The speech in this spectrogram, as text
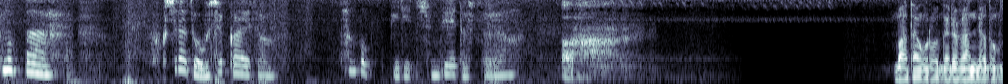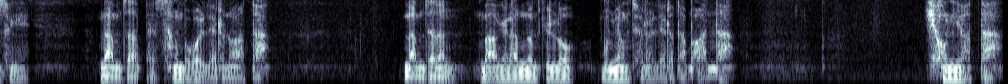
큰오빠, 혹시라도 오실까 해서 상복 미리 준비해뒀어요. 마당으로 내려간 여동생이 남자 앞에 상복을 내려놓았다. 남자는 망연한 눈길로 무명천을 내려다보았다. 형이었다.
